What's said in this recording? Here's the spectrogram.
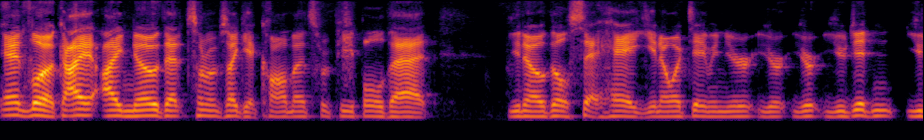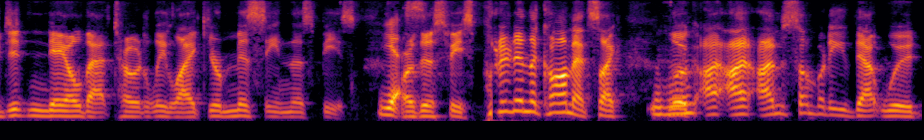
and look, I I know that sometimes I get comments from people that, you know, they'll say, "Hey, you know what, Damon, you're you're you're you didn't you didn't nail that totally. Like you're missing this piece yes. or this piece." Put it in the comments. Like, mm-hmm. look, I, I I'm somebody that would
